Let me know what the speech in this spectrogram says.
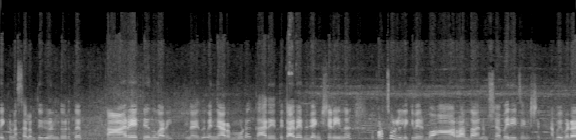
നിൽക്കുന്ന സ്ഥലം തിരുവനന്തപുരത്ത് കാരേറ്റ് എന്ന് പറയും. അതായത് വെഞ്ഞാറമ്മൂട് കാരേറ്റ്. കാരേറ്റ് ജംഗ്ഷനിൽ നിന്ന് കുറച്ചുള്ളിലേക്ക് വരുമ്പോൾ ആറാം താനം ശബരി ജംഗ്ഷൻ. അപ്പോൾ ഇവിടെ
